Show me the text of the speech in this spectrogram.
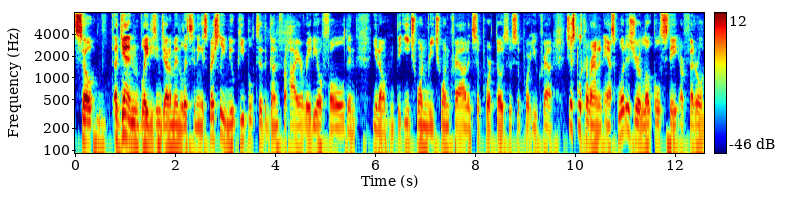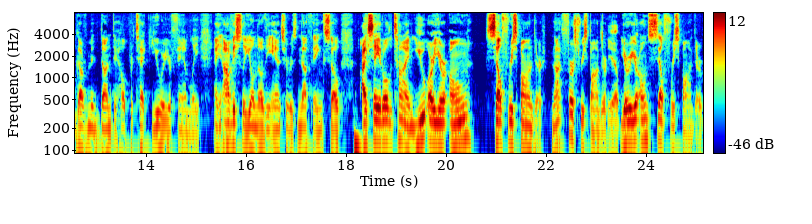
So, again, ladies and gentlemen listening, especially new people to the Gun for Hire radio fold and, you know, the each one reach one crowd and support those who support you crowd, just look around and ask, what has your local, state, or federal government done to help protect you or your family? And obviously, you'll know the answer is nothing. So, I say it all the time you are your own self responder, not first responder. Yep. You're your own self responder.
